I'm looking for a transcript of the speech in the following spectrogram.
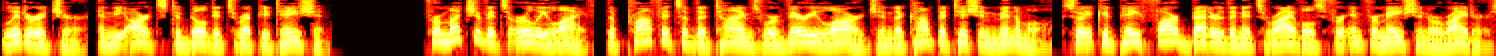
literature, and the arts to build its reputation. For much of its early life, the profits of the Times were very large and the competition minimal, so it could pay far better than its rivals for information or writers.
